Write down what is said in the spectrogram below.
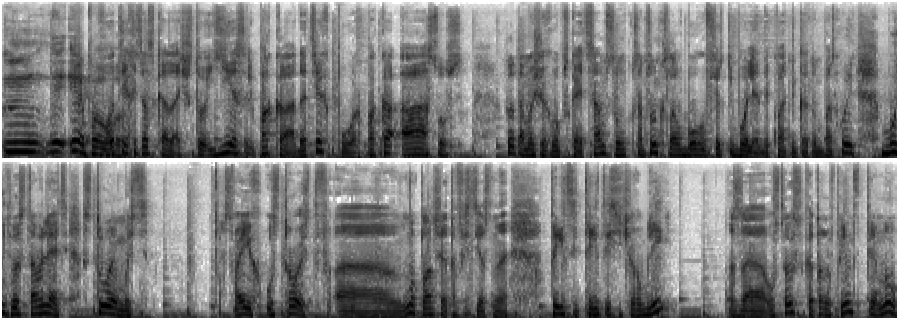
м, Apple? Вот я хотел сказать, что если пока, до тех пор, пока Asus, кто там еще их выпускает, Samsung, Samsung, слава богу, все-таки более адекватно к этому подходит, будет выставлять стоимость своих устройств, э, ну, планшетов, естественно, 33 тысячи рублей за устройство, которое, в принципе, ну,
